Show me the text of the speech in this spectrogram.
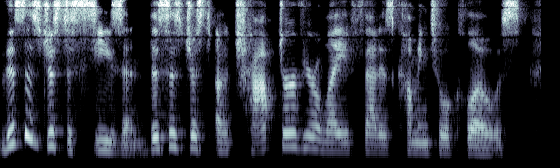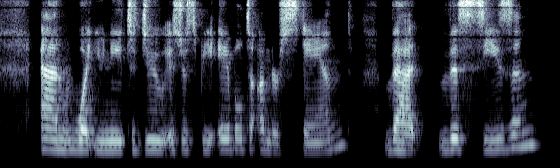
This is just a season. This is just a chapter of your life that is coming to a close. And what you need to do is just be able to understand that this season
